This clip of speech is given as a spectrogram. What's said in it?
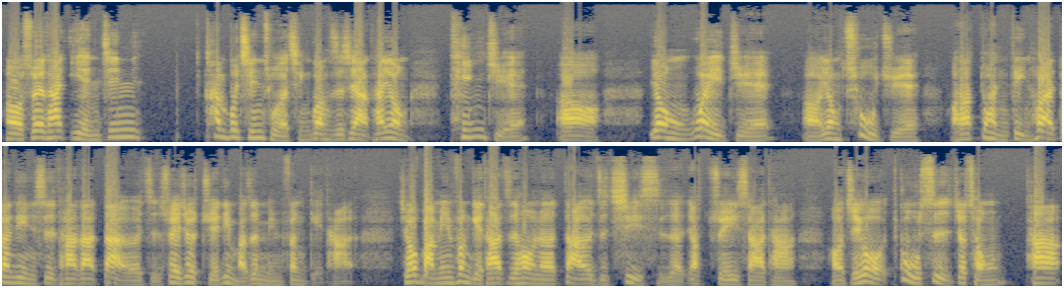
哦，所以他眼睛看不清楚的情况之下，他用听觉哦，用味觉哦，用触觉。把，他断定，后来断定是他的大儿子，所以就决定把这名分给他了。结果把名分给他之后呢，大儿子气死了，要追杀他。哦，结果故事就从他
